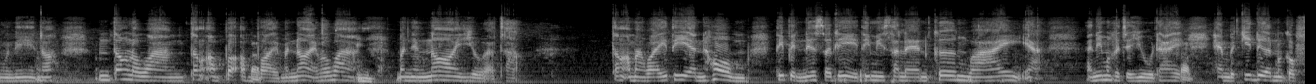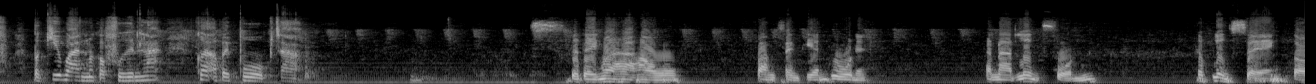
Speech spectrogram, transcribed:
หมูนี่เนาะมันต้องระวังต้องเอาเปาะเอาปล่อยมันน้อยเพราะว่ามันยังน้อยอยู่อะเจ้า ต้องเอามาไว้ที่อันโฮมที่เป็นเนสเซอรี่ที่มีแสแลนเกิ้งไว้เนี่ยอันนี้มันก็จะอยู่ได้ครับแฮมเบอร์กี้เดือนมันก็เบอร์กี้วันมันก็ฟื้นละ ก็เอาไปปลูกจ้ะแสดงว่าเอาฟังแสงเทียนอูเนี่ย ขนาดเรื่องฝนกับเรื่องแสงต่อ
